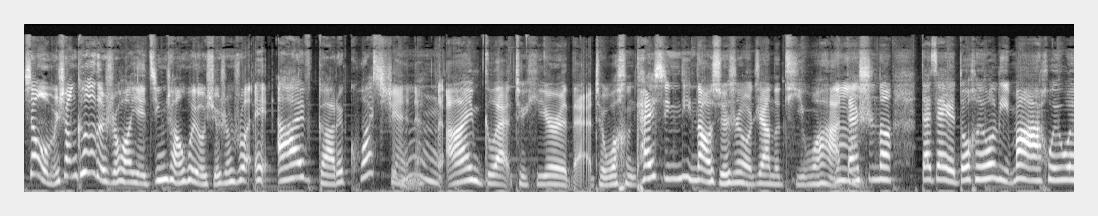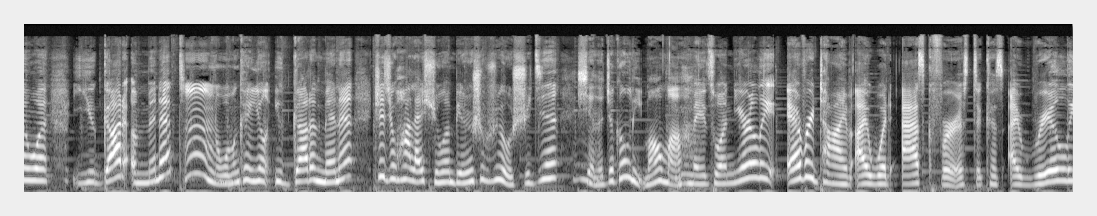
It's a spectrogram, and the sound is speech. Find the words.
像我们上课的时候，也经常会有学生说：“哎，I've got a question。” I'm glad to hear that，我很开心听到学生有这样的提问哈。但是呢，大家也都很有礼貌啊，会问问 You got a minute？嗯，我们可以用 You got a minute 这句话来询问别人是不是有时间，显得就更礼貌嘛。没错，Nearly every time I would ask first because I really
